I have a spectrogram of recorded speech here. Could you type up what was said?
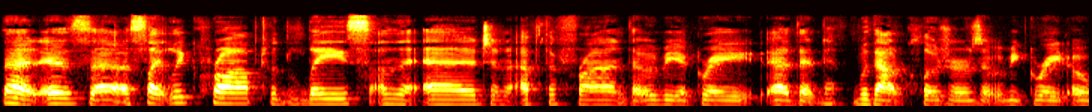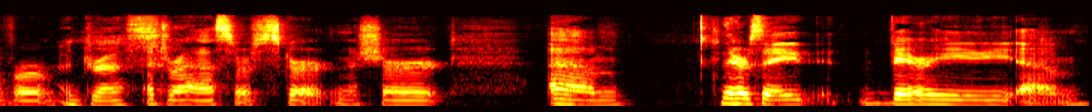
that is uh, slightly cropped with lace on the edge and up the front. That would be a great uh, that without closures. It would be great over A dress. a dress or a skirt and a shirt. Um, there's a very um,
